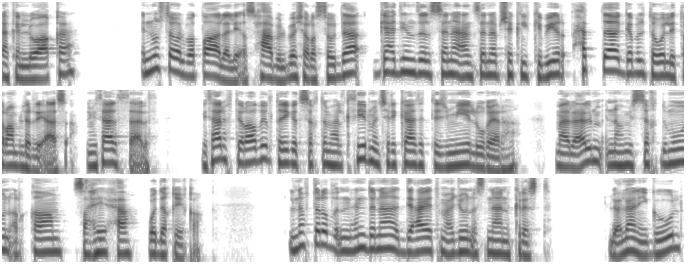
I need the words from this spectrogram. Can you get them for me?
لكن الواقع أن مستوى البطالة لأصحاب البشرة السوداء قاعد ينزل سنة عن سنة بشكل كبير حتى قبل تولي ترامب للرئاسة. المثال الثالث مثال افتراضي لطريقة تستخدمها الكثير من شركات التجميل وغيرها مع العلم أنهم يستخدمون أرقام صحيحة ودقيقة لنفترض أن عندنا دعاية معجون أسنان كريست. الإعلان يقول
